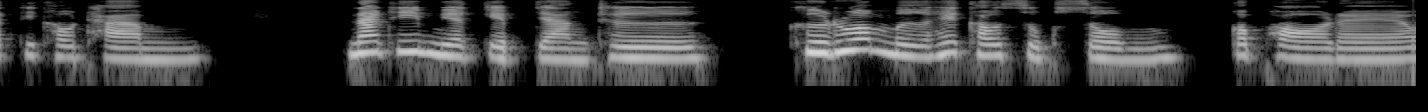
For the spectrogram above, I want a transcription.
กที่เขาทำ หน้าที่เมียเก็บอย่างเธอ คือร่วมมือให้เขาสุขสม ก็พอแล้ว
